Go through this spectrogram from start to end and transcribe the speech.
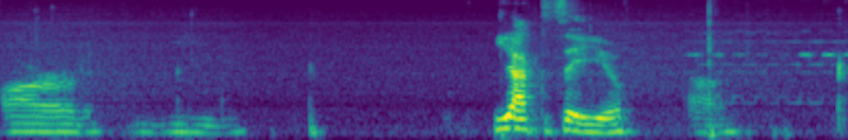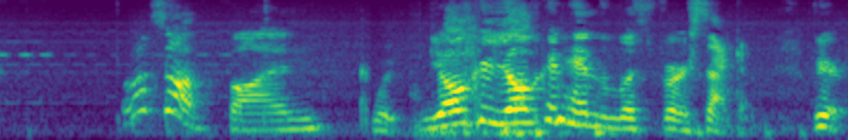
are you? You have to say you. Oh. Well, that's not fun. Wait, y'all can y'all can handle this for a second. Beer.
